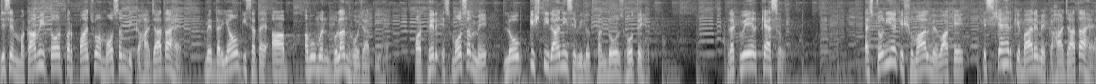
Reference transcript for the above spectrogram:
जिसे मकामी तौर पर पांचवा मौसम भी कहा जाता है, में दरियाओं की सतह आब अमूमन बुलंद हो जाती है, और फिर इस मौसम में लोग किश्ती रानी से भी लुत्फानंदोज होते हैं। रकवेर कैसल। एस्टोनिया के शुमाल में वाक़ इस शहर के बारे में कहा जाता है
